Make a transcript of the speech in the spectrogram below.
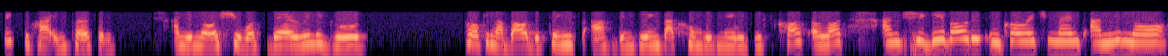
speak to her in person, and you know she was there, really good, talking about the things I've been doing back home with me. We discussed a lot, and she gave all this encouragement, and you know,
